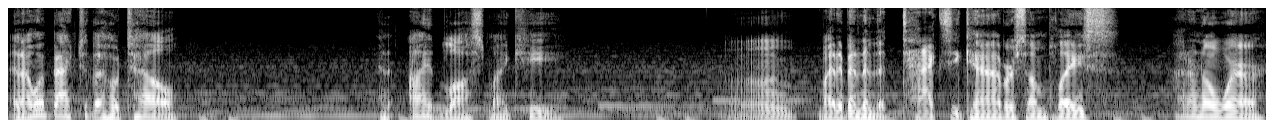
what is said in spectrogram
And I went back to the hotel and I'd lost my key. Uh, might have been in the taxi cab or someplace. I don't know where.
